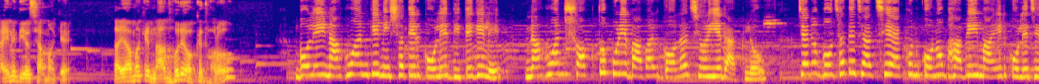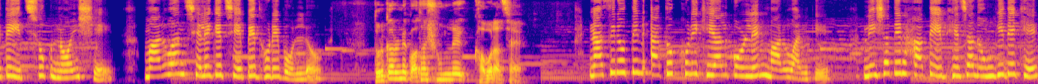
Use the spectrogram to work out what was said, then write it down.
আইনে দিয়েছে আমাকে। তাই আমাকে না ধরে ওকে ধরো। বলেই নাহুয়ানকে নিশাতের কোলে দিতে গেলে নাহুয়ান শক্ত করে বাবার গলা জড়িয়ে রাখল যেন বোঝাতে চাচ্ছে এখন কোনোভাবেই মায়ের কোলে যেতে ইচ্ছুক নয় সে। মারোয়ান ছেলেকে চেপে ধরে বলল তোর কারণে কথা শুনলে খবর আছে। নাসির উদ্দিন এতক্ষণে খেয়াল করলেন মারোয়ানকে নিশাতের হাতে ভেজা লুঙ্গি দেখে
